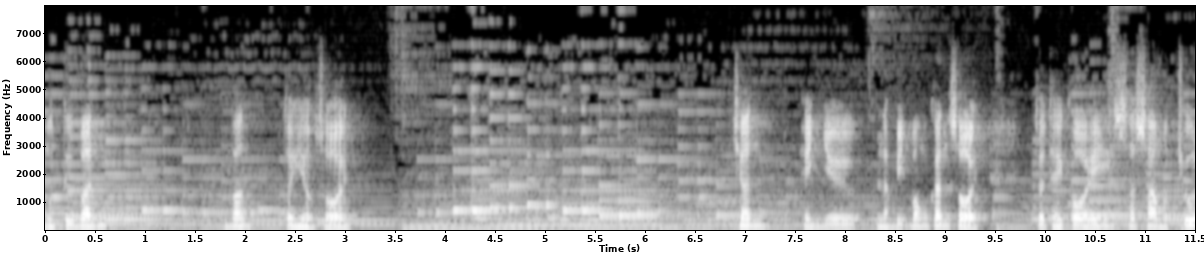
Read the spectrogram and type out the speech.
Muốn tư vấn. Vâng tôi hiểu rồi. Chân hình như là bị bong gân rồi. Tôi thấy cô ấy xoa xoa một chút.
